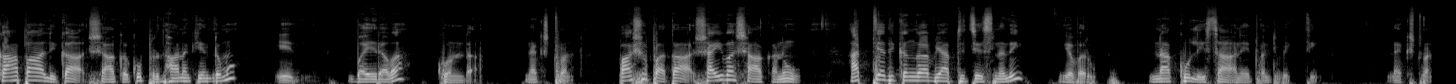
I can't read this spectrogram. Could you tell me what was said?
Kapalika శాఖకు ప్రధాన కేంద్రము ఏది? భైరవ కొండ. నెక్స్ట్ వన్ పాశుపత శైవ శాఖను అత్యధికంగా వ్యాప్తి చేసినది ఎవరు? నకులిస అనేటువంటి వ్యక్తి. నెక్స్ట్ వన్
